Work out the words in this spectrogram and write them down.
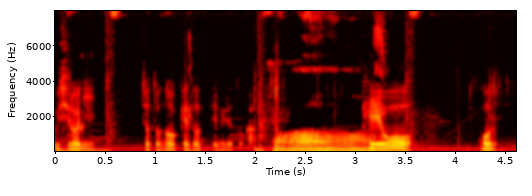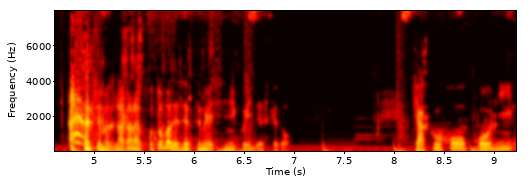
後ろにちょっとのっけ取ってみるとか、ああ。手を、こう、すいません、なかなか言葉で説明しにくいんですけど、逆方向に、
